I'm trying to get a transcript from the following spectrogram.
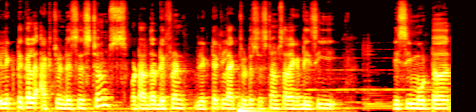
electrical actuator systems. What are the different electrical actuator systems like DC, DC motor,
